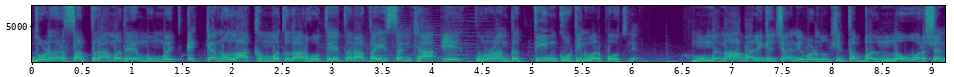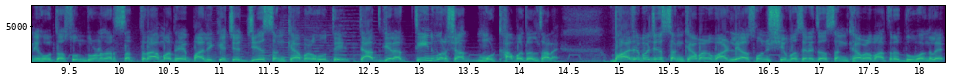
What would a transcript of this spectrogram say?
दोन हजार सतरामध्ये मुंबईत एक्क्याण्णव लाख मतदार होते तर आता ही संख्या एक पूर्णांक तीन कोटींवर पोहोचली मुंबई महापालिकेच्या निवडणूक ही तब्बल नऊ वर्षांनी होत असून दोन हजार सतरामध्ये पालिकेचे जे संख्याबळ होते त्यात गेल्या तीन वर्षात मोठा बदल झालाय. भाजपचे संख्याबळ वाढले असून शिवसेनेचं संख्याबळ मात्र दुभंगलंय.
